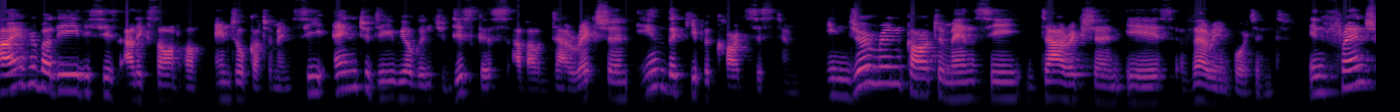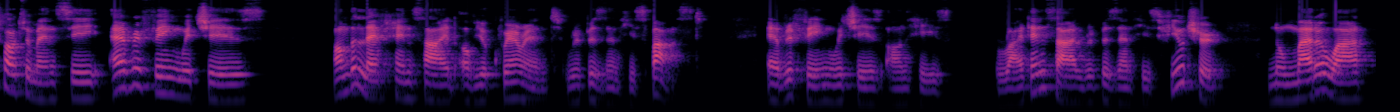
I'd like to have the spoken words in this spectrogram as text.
Hi everybody, this is Alexandre of Angel Cartomancy and today we are going to discuss about direction in the Kipper card system. In German cartomancy, direction is very important. In French cartomancy, everything which is on the left hand side of your querent represents his past. Everything which is on his right hand side represents his future, no matter what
